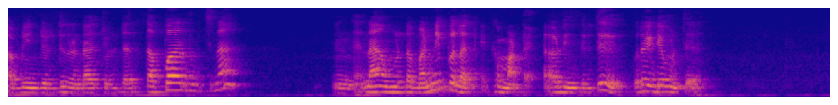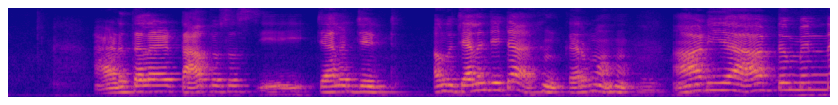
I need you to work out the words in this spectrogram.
அப்படின்னு சொல்லிட்டு ரெண்டாவது சொல்லிட்டாரு. தப்பாக இருந்துச்சுன்னா நான் உங்கள்கிட்ட மன்னிப்பெல்லாம் கேட்க மாட்டேன் அப்படின்னு சொல்லிட்டு ஒரு ஐடியா முடிச்சார். அடுத்தால டாப் சேலஞ்ச் அவங்க சேலஞ்ச் ஆயிட்டா கர்மம். ஆடிய ஆட்டம் என்ன?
